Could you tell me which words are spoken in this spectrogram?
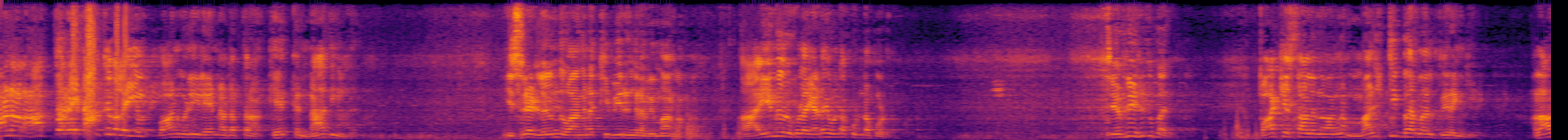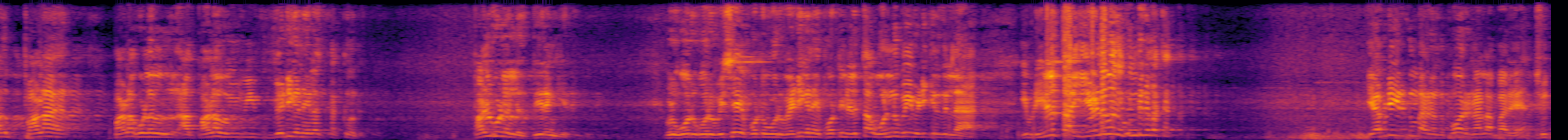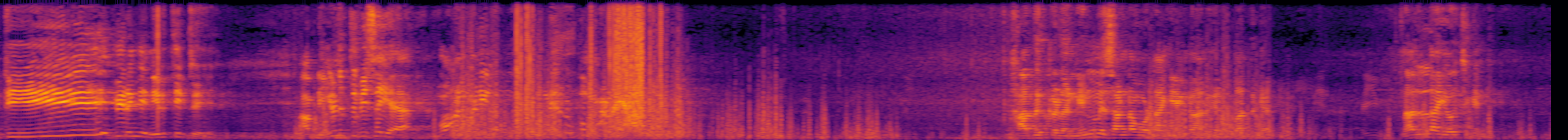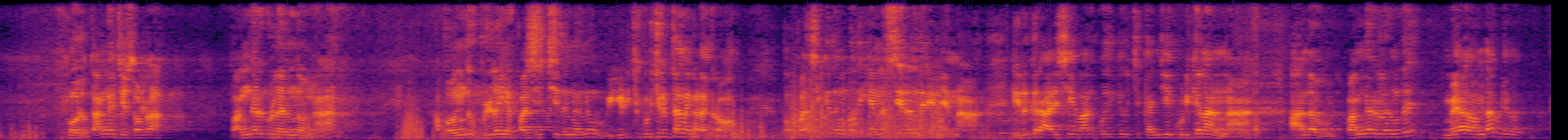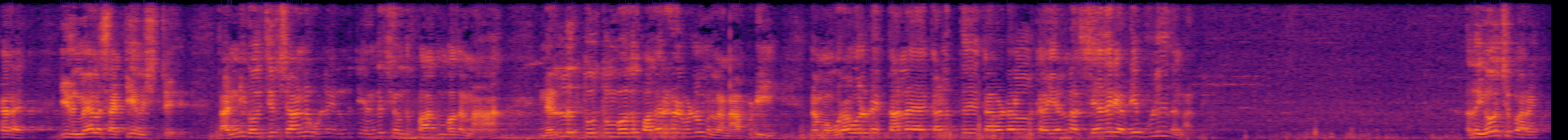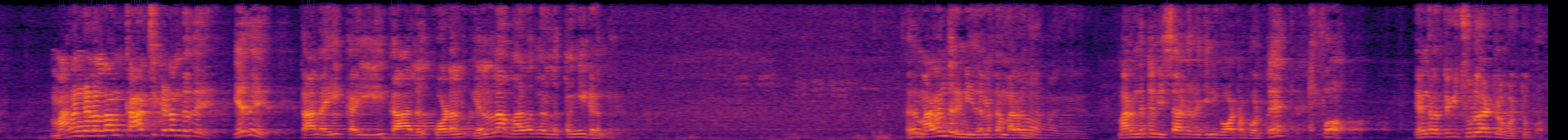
ஆனால் அத்தனை தாக்குதலையும் வான்வெளியிலே நடத்துறான் கேட்க நாதி இல்லை. இஸ்ரேல்ல இருந்து வாங்கின கிபீருங்கிற விமானம் ஐநூறு குல எடை உண்ட குண்ட போடும். எப்படி இருக்கு பாரு? பாகிஸ்தான்ல இருந்து வாங்கின மல்டி பேரல் பீரங்கி. அதாவது பல பழகுழல் பழ அஹ், பல வி- கக்குது பல்குழல் பீரங்கி ஒரு ஒரு விஷயம் போட்டு ஒரு வெடிகனை போட்டு இழுத்தா ஒண்ணு போய் வெடிக்கிறது இல்ல. இப்படி இழுத்தா எழுபது குண்டுகளை கக்கு. எப்படி இருக்கும் பாரு அந்த போர் நல்லா பாரு. சுத்தி பீரங்கி நிறுத்திட்டு அப்படி இழுத்து விசைய வான்வெளியில நெருப்பு மழையா அதுக்குள்ள நின்னு சண்டை போட்டாங்க எங்க ஆளுங்க. பாத்துக்க. நல்லா யோசிச்சுக்க இப்போ ஒரு தங்கச்சி சொல்கிறான் பங்கருக்குள்ளே இருந்தோம்னா அப்போ வந்து பிள்ளைய பசிச்சுதுன்னு இடிச்சு பிடிச்சிக்கிட்டு தானே கிடக்குறோம். இப்போ பசிக்குதும் போது என்ன செய்யறது தெரியலன்னா இருக்கிற அரிசியவாது கொதிக்க வச்சு கஞ்சி குடிக்கலாம்னா அந்த பங்கர்லேருந்து மேலே வந்தால் அப்படி கரை. இது மேலே சட்டியை வச்சுட்டு தண்ணி கொதிச்சிருச்சான்னு உள்ளே இருந்துட்டு எந்திரிச்சு வந்து பார்க்கும்போதுன்னா நெல் தூத்தும் போது பதர்கள் விழும் இல்லைண்ணா. அப்படி நம்ம உறவுகளுடைய தலை கழுத்து கடல் கை எல்லாம் சேதறி அப்படியே விழுகுதுண்ணா. அதை யோசிச்சு பாரு. மரங்கள் எல்லாம் காய்ச்சி கிடந்தது. எது? தலை கை காலு குடல் எல்லாம் மரங்கள்ல தொங்கி கிடந்தது. அது மறந்துரு நீ இதெல்லாம் தான் மறந்து மறந்துட்டு விசால் ரஜினிக்கு ஓட்ட போட்டு போ. எங்களை தூக்கி சுடுகாட்டுல போட்டு போ.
